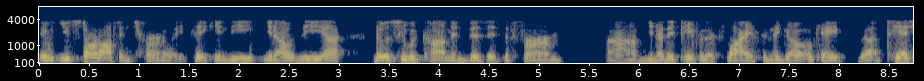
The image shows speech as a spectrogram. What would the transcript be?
It, you'd start off internally, taking the, you know, the uh, those who would come and visit the firm, um, you know, they pay for their flights and they go, okay, uh, pitch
